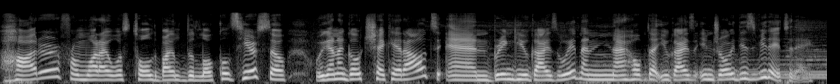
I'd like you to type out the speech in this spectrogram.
hotter from what I was told by the locals here. So we're gonna go check it out and bring you guys with and I hope that you guys enjoy this video today.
